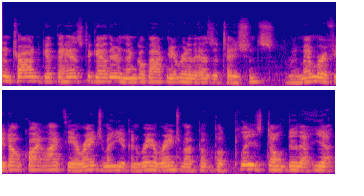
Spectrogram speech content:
And try and get the hands together and then go back and get rid of the hesitations. Remember, if you don't quite like the arrangement, you can rearrange them, but, but please don't do that yet.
